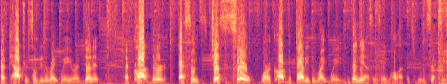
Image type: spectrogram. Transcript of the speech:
I've captured somebody the right way or I've done it, I've caught their essence just so, or I caught the body the right way, then yes, I say, well, that, that's really sexy.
